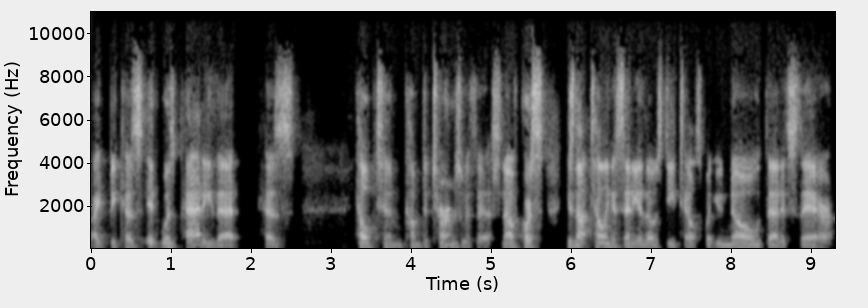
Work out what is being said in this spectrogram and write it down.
right? Because it was patty that has helped him come to terms with this. Now of course he's not telling us any of those details but you know that it's there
